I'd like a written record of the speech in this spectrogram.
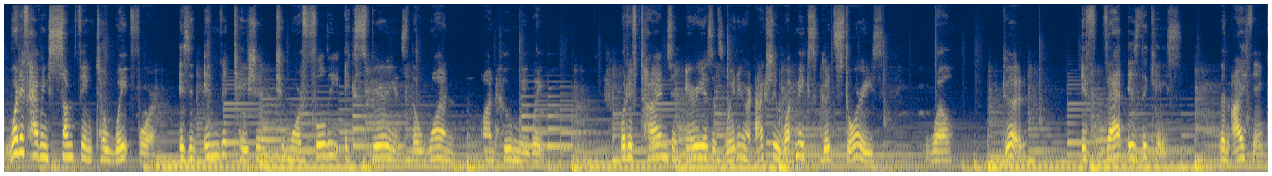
What if having something to wait for is an invitation to more fully experience the one on whom we wait? What if times and areas of waiting are actually what makes good stories, well, good? If that is the case, then I think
